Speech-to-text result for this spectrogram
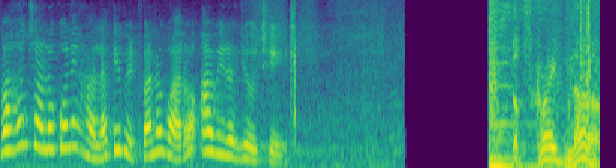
વાહન ચાલકોને હાલાકી વેઠવાનો વારો આવી રહ્યો છે. Subscribe now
